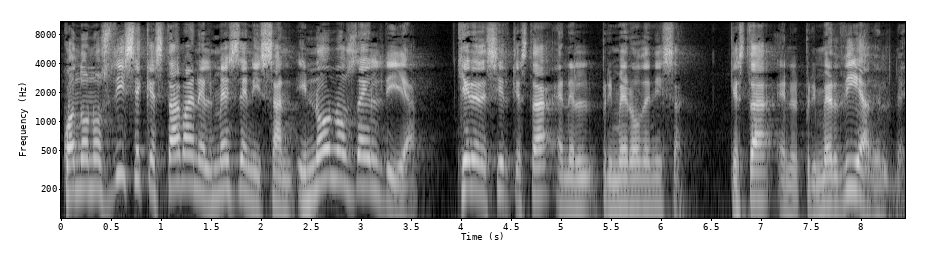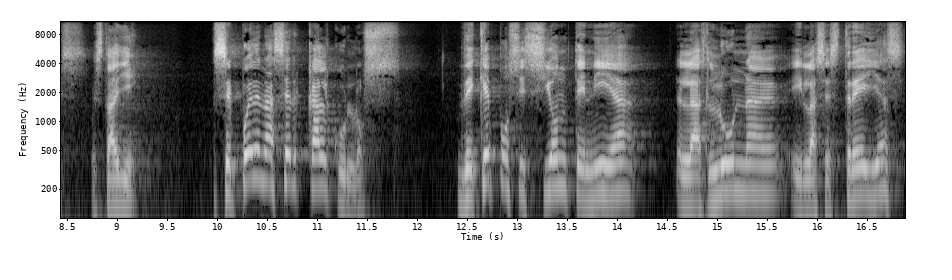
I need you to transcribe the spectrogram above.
Cuando nos dice que estaba en el mes de Nisan y no nos da el día, quiere decir que está en el primero de Nisan, que está en el primer día del mes, está allí. Se pueden hacer cálculos de qué posición tenía las lunas y las estrellas,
